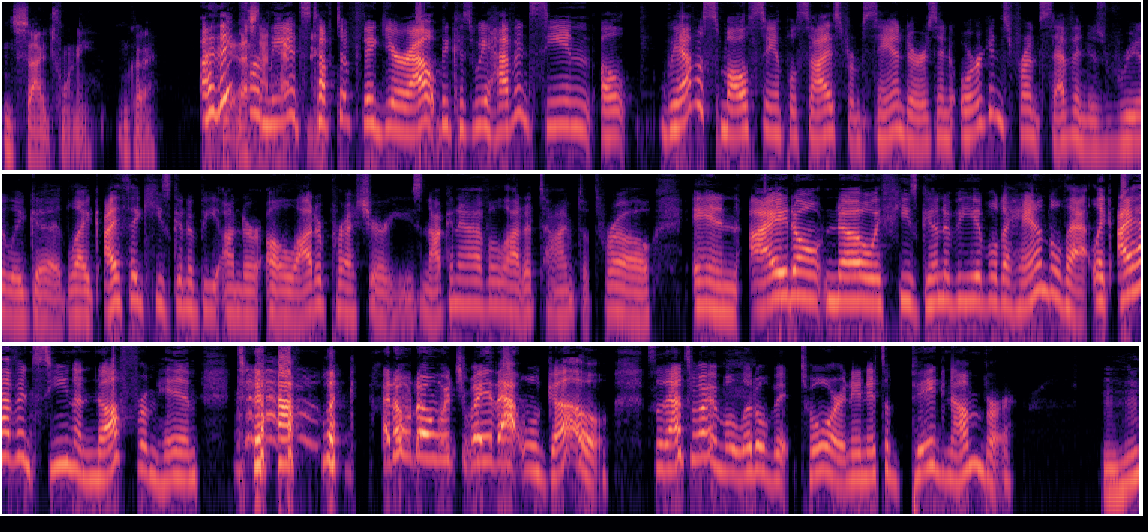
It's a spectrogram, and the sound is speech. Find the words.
inside 20. Okay. I think that's for me, it's tough to figure out because we haven't seen a. We have a small sample size from Sanders, and Oregon's front seven is really good. Like, I think he's going to be under a lot of pressure. He's not going to have a lot of time to throw. And I don't know if he's going to be able to handle that. Like, I haven't seen enough from him to have, like, I don't know which way that will go. So that's why I'm a little bit torn, and it's a big number. Mm-hmm.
